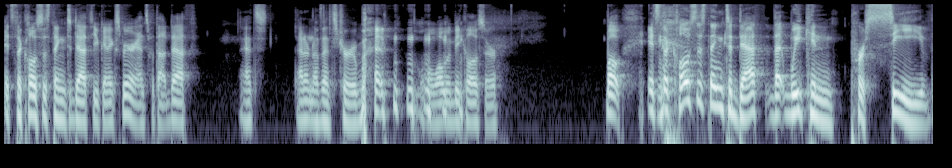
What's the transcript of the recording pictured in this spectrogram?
It's the closest thing to death you can experience without death. That's I don't know if that's true, but Well, what would be closer? Well, it's the closest thing to death that we can perceive.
